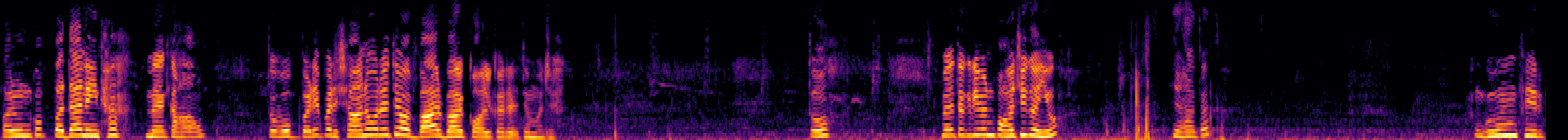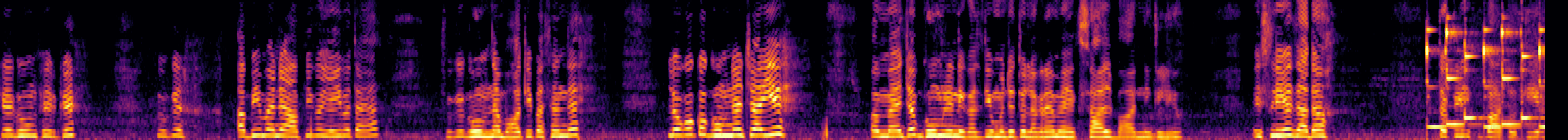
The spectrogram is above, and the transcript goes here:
और उनको पता नहीं था मैं कहाँ हूँ। तो वो बड़े परेशान हो रहे थे और बार बार कॉल कर रहे थे मुझे। तो मैं तकरीबन पहुँच ही गई हूँ यहाँ तक। घूम फिर के, घूम फिर के, क्योंकि अभी मैंने आप ही को यही बताया, क्योंकि घूमना बहुत ही पसंद है। लोगों को घूमना चाहिए, और मैं जब घूमने निकलती हूँ, मुझे तो लग रहा है मैं एक साल बाद निकली हूँ। इसलिए ज़्यादा तकलीफ़ बात होती है।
